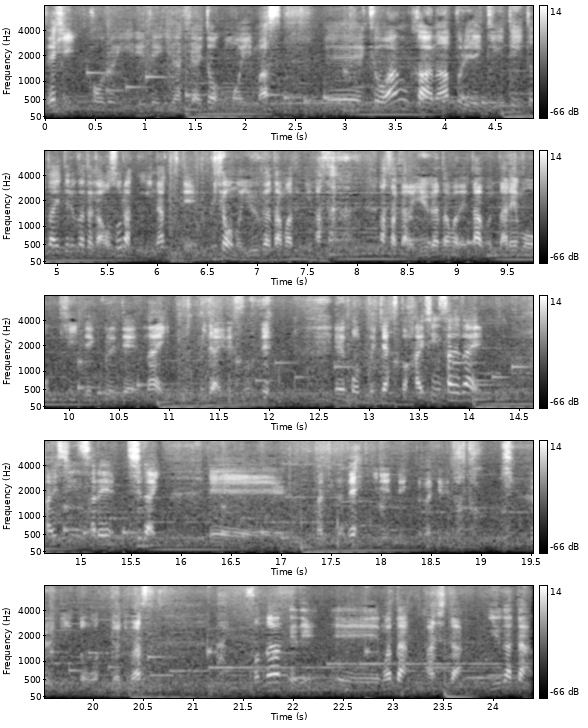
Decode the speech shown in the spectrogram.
ぜひコールイン入れていただきたいと思います、えー今日アンカーのアプリで聞いていただいている方がおそらくいなくて今日の夕方までに朝 朝から夕方まで多分誰も聞いてくれてないみたいですので、えーポッドキャスト配信されない配信され次第、えー何かね入れていただければというふうに思っております。はい、そんなわけで、えーまた明日夕方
